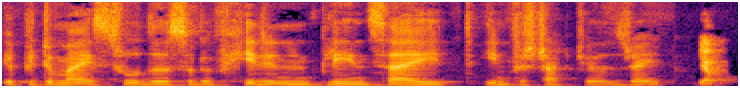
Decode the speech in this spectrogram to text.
epitomized through the sort of hidden in plain sight infrastructures right? Yep.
